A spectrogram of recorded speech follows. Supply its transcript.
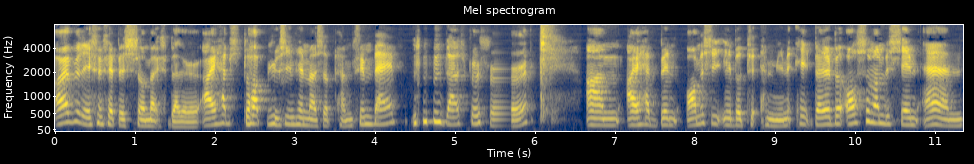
our relationship is so much better. I have stopped using him as a punching bag, that's for sure. Um, I have been honestly able to communicate better, but also on the same end,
